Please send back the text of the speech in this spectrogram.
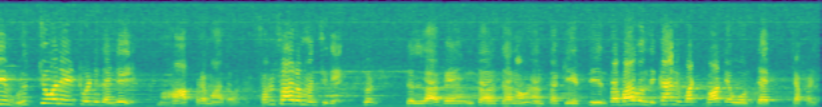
ఈ మృత్యు అనేటువంటిదండి మహాప్రమాదం. సంసారం మంచిదే. చూడండి, పిల్ల ఎంత అంత ధనం అంత కీర్తి ఇంత బాగుంది. కానీ బట్ వాట్ ఎవో డెత్ చెప్పండి.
